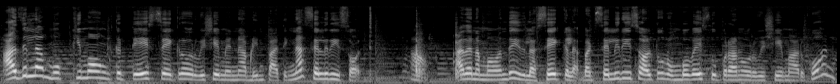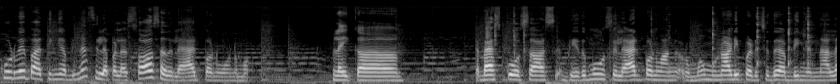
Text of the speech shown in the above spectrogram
அதில் முக்கியமாக உங்களுக்கு டேஸ்ட் சேர்க்குற ஒரு விஷயம் என்ன அப்படின்னு பார்த்தீங்கன்னா செலரி சால்ட் ஆ. அதை நம்ம வந்து இதில் சேர்க்கல. பட் செலரி சால்ட்டும் ரொம்பவே சூப்பரான ஒரு விஷயமா இருக்கும். அண்ட் கூடவே பார்த்தீங்க அப்படின்னா சில பல சாஸ் அதில் ஆட் பண்ணுவோம் நம்ம. லைக் டபாஸ்கோ சாஸ் அப்படி எதுவும் சில ஆட் பண்ணுவாங்க. ரொம்ப முன்னாடி படிச்சது அப்படிங்கிறதுனால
